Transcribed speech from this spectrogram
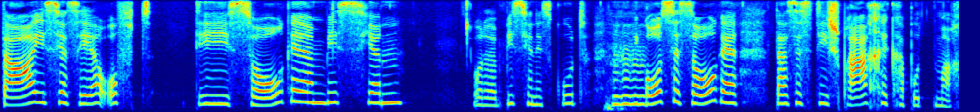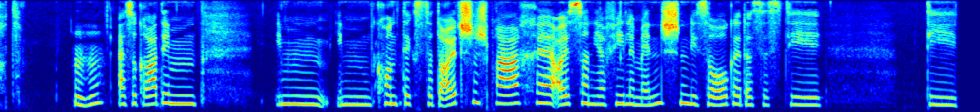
da ist ja sehr oft die Sorge ein bisschen, oder ein bisschen ist gut, mhm. die große Sorge, dass es die Sprache kaputt macht. Mhm. Also gerade im, im, im Kontext der deutschen Sprache äußern ja viele Menschen die Sorge, dass es die, die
